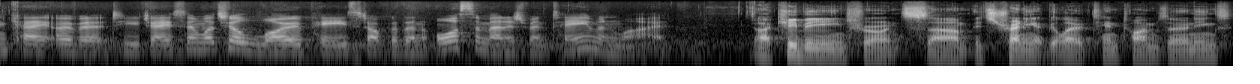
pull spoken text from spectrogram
Okay, over to you, Jason. What's your low P stock with an awesome management team and why? Uh, QBE Insurance, um, it's trading at below 10 times earnings.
